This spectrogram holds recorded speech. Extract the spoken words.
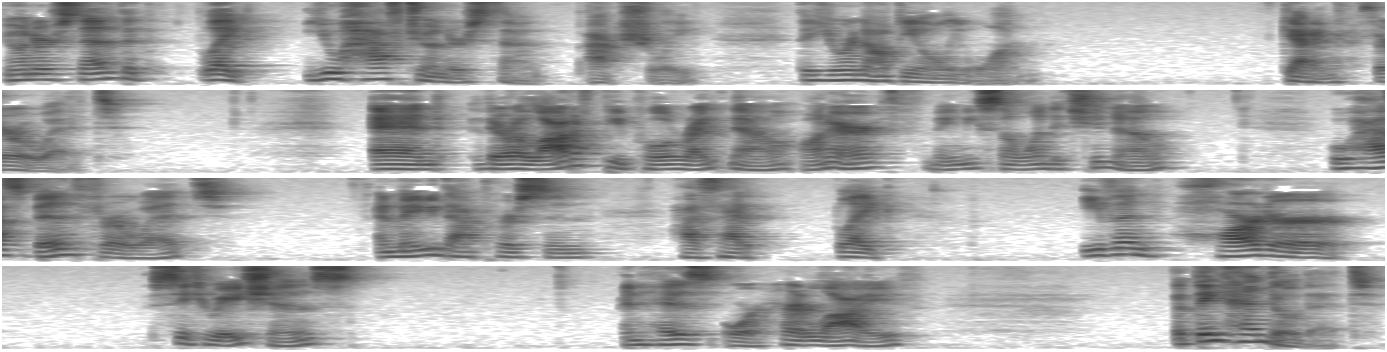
you understand that, like, you have to understand actually that you're not the only one getting through it. And there are a lot of people right now on earth, maybe someone that you know, who has been through it. And maybe that person has had like even harder situations in his or her life, but they handled it.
